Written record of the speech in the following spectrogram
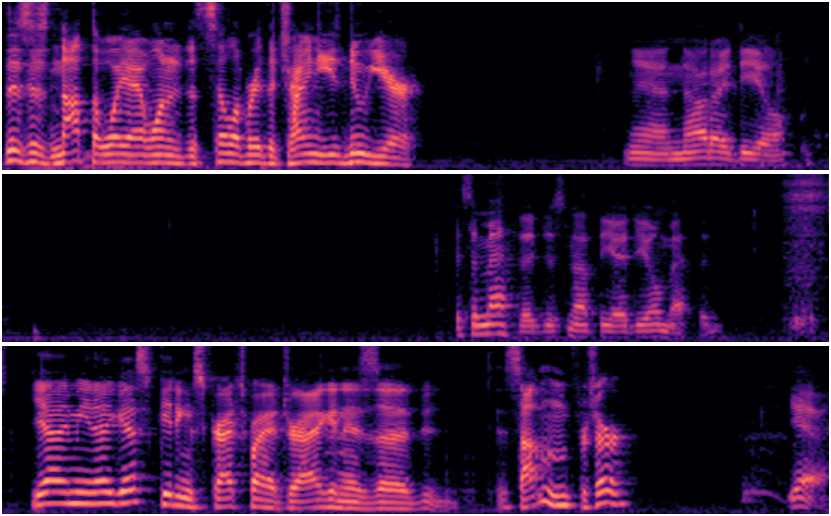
This is not the way I wanted to celebrate the Chinese New Year. Yeah, not ideal. It's a method, just not the ideal method. Yeah, I mean, I guess getting scratched by a dragon is uh, something for sure. Yeah.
